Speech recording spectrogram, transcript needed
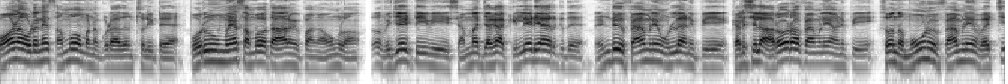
போன உடனே சம்பவம் பண்ணக்கூடாதுன்னு சொல்லிட்டு பொறுமையா சம்பவத்தை ஆரம்பிப்பாங்க அவங்களும். விஜய் டிவி செம்ம ஜகா கில்லடியா இருக்குது. ரெண்டு ஃபேமிலியும் உள்ள அனுப்பி கடைசியில அரோரா ஃபேமிலியும் அனுப்பி. ஸோ இந்த மூணு ஃபேமிலியும் வச்சு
